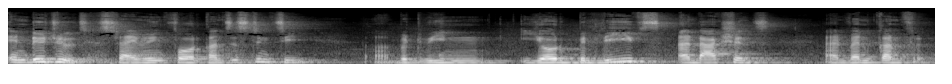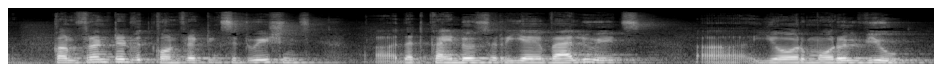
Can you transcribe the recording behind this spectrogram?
individuals striving for consistency uh, between your beliefs and actions. And when conf- confronted with conflicting situations uh, that kind of reevaluates your moral view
